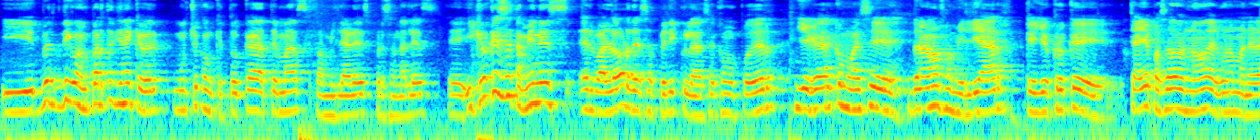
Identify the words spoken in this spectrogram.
Y bueno, digo, en parte tiene que ver mucho con que toca temas familiares, personales. eh, y creo que ese también es el valor de esa película, o sea, como poder llegar como a ese drama familiar que yo creo que te haya pasado, ¿no? De alguna manera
